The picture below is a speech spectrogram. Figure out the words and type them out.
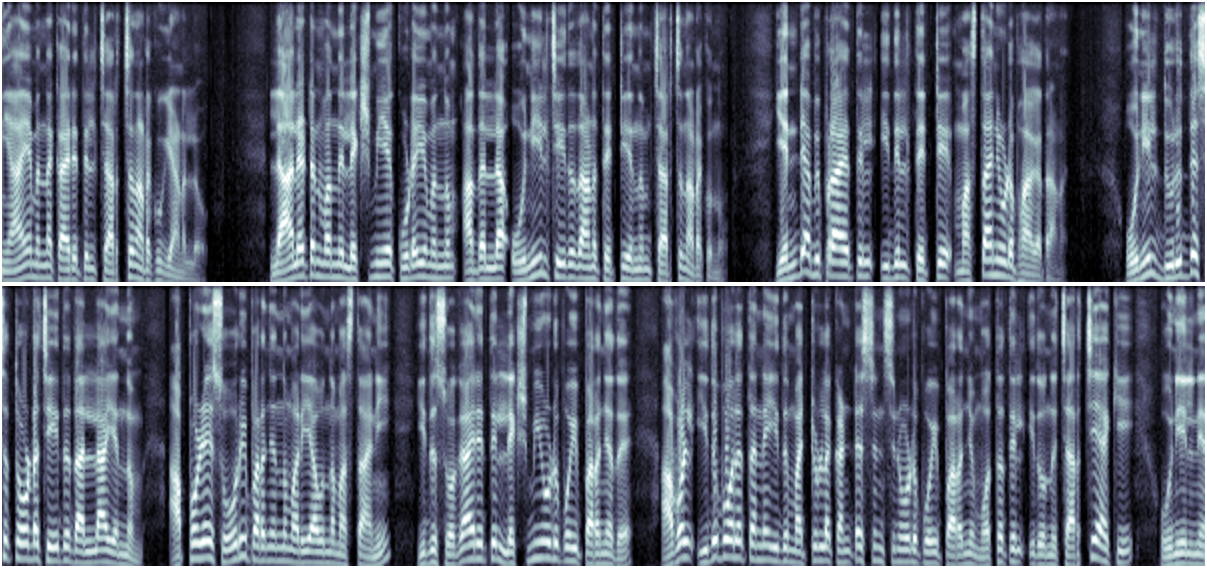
ന്യായമെന്ന കാര്യത്തിൽ ചർച്ച നടക്കുകയാണല്ലോ. ലാലേട്ടൻ വന്ന് ലക്ഷ്മിയെ കുടയുമെന്നും അതല്ല ഒനിയിൽ ചെയ്തതാണ് തെറ്റിയെന്നും ചർച്ച നടക്കുന്നു. എന്റെ അഭിപ്രായത്തിൽ ഇതിൽ തെറ്റ് മസ്താനിയുടെ ഭാഗത്താണ്. ഒനിൽ ദുരുദ്ദേശത്തോടെ ചെയ്തതല്ല എന്നും അപ്പോഴേ സോറി പറഞ്ഞെന്നും അറിയാവുന്ന മസ്താനി ഇത് സ്വകാര്യത്തിൽ ലക്ഷ്മിയോട് പോയി പറഞ്ഞത് അവൾ ഇതുപോലെ തന്നെ ഇത് മറ്റുള്ള കണ്ടസ്റ്റൻസിനോട് പോയി പറഞ്ഞു മൊത്തത്തിൽ ഇതൊന്ന് ചർച്ചയാക്കി ഒനിലിനെ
